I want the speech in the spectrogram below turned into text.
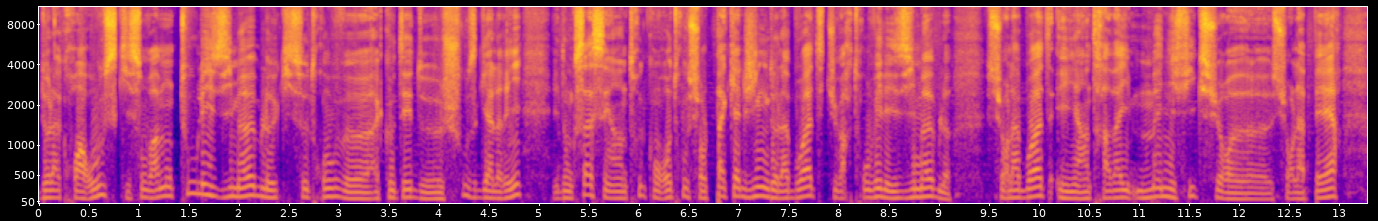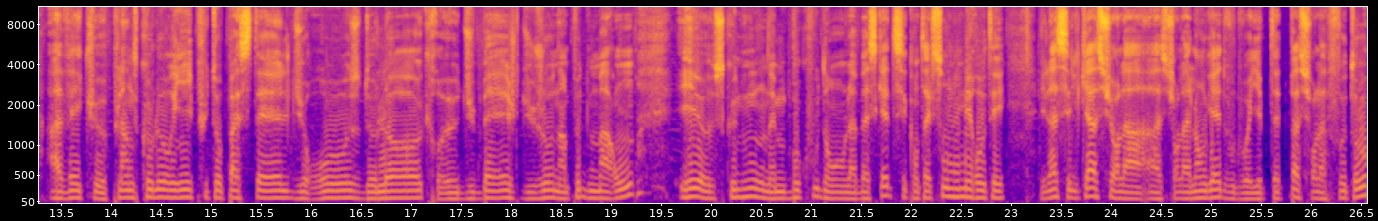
de la Croix-Rousse, qui sont vraiment tous les immeubles qui se trouvent euh, à côté de Shoes Gallery. Et donc ça, c'est un truc qu'on retrouve sur le packaging de la boîte. Tu vas retrouver les immeubles sur la boîte et il y a un travail magnifique sur euh, la paire avec euh, plein de coloris plutôt pastel, du rose, de l'ocre, du beige, du jaune, un peu de marron. Et ce que nous on aime beaucoup dans la basket, c'est quand elles sont numérotées. Et là, c'est le cas sur la, sur la languette, vous le voyez peut-être pas sur la photo,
